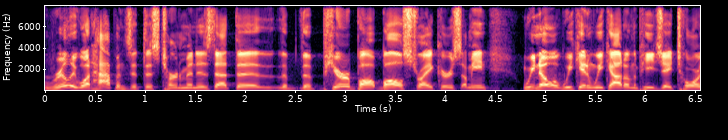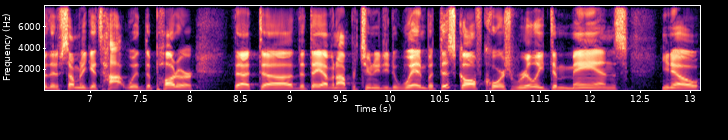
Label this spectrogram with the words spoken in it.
really what happens at this tournament is that the the, the pure ball, ball strikers. I mean, we know a week in week out on the PGA Tour that if somebody gets hot with the putter that uh, that they have an opportunity to win. But this golf course really demands, you know,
